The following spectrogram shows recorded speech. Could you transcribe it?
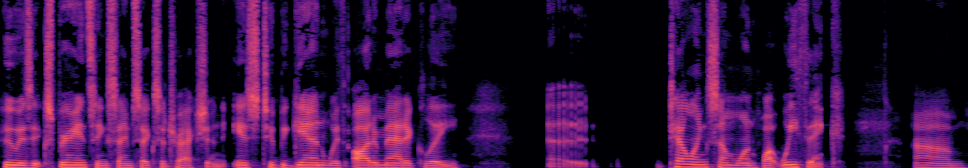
who is experiencing same sex attraction is to begin with automatically uh, telling someone what we think. Um,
